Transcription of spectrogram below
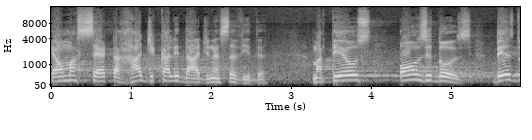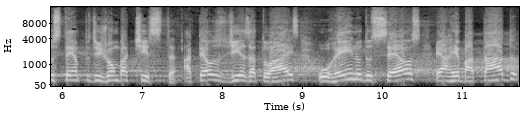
é uma certa radicalidade nessa vida. Mateus 11, 12. Desde os tempos de João Batista até os dias atuais, o reino dos céus é arrebatado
